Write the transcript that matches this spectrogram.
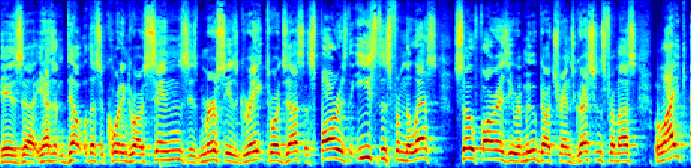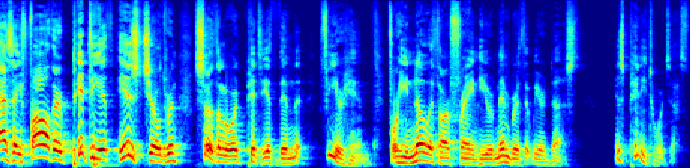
his, uh, he hasn't dealt with us according to our sins. His mercy is great towards us. As far as the east is from the west, so far as he removed our transgressions from us. Like as a father pitieth his children, so the Lord pitieth them that fear him. For he knoweth our frame. He remembereth that we are dust. His pity towards us.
